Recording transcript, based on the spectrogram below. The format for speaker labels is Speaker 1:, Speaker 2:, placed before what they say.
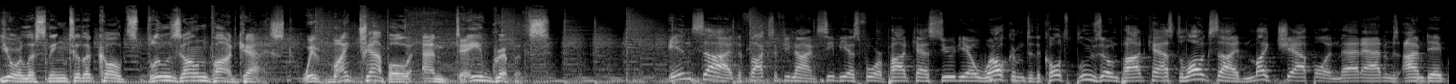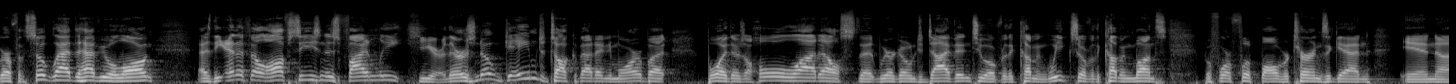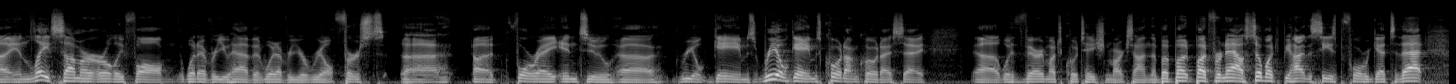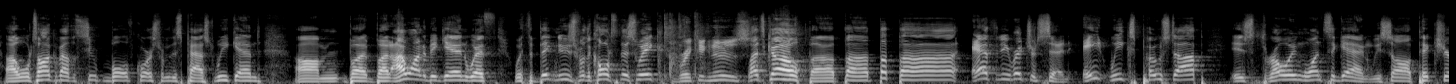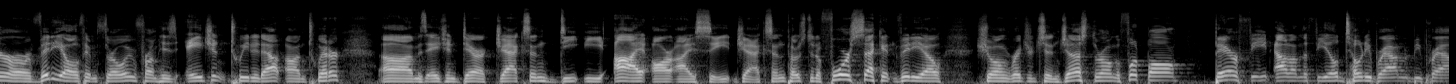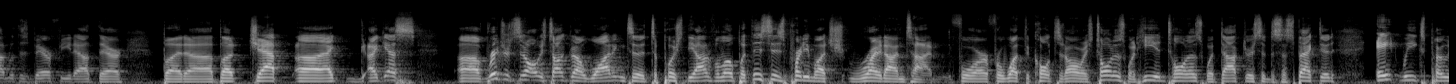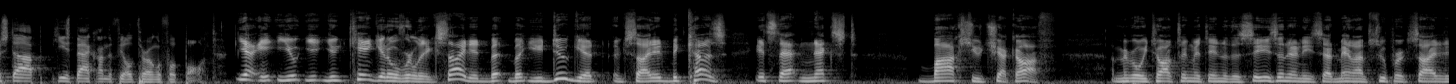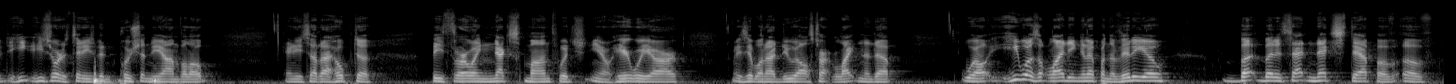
Speaker 1: You're listening to the Colts Blue Zone podcast with Mike Chappell and Dave Griffiths.
Speaker 2: Inside the Fox 59 CBS 4 podcast studio, welcome to the Colts Blue Zone podcast alongside Mike Chappell and Matt Adams. I'm Dave Griffiths. So glad to have you along as the NFL offseason is finally here. There is no game to talk about anymore, but boy, there's a whole lot else that we're going to dive into over the coming weeks, over the coming months, before football returns again in uh, in late summer, early fall, whatever you have it, whatever your real first uh, uh, foray into uh, real games, real games, quote unquote, I say uh, with very much quotation marks on them. But but but for now, so much behind the scenes before we get to that. Uh, we'll talk about the Super Bowl, of course, from this past weekend. Um, but but I want to begin with with the big news for the Colts this week.
Speaker 3: Breaking news.
Speaker 2: Let's go. Ba, ba, ba, ba. Anthony Richardson, eight weeks post op is throwing once again. We saw a picture or a video of him throwing from his agent tweeted out on Twitter. Um, his agent, Deiric Jackson, D E I R I C, Jackson, posted a four second video showing Richardson just throwing a football, bare feet out on the field. Tony Brown would be proud with his bare feet out there. But, uh, but Chap, uh, I, I guess uh, Richardson always talked about wanting to, to push the envelope, but this is pretty much right on time for, for what the Colts had always told us, what he had told us, what doctors had suspected. Eight weeks post op, he's back on the field throwing a football.
Speaker 3: Yeah, you, you you can't get overly excited, but but you do get excited because it's that next box you check off. I remember we talked to him at the end of the season, and he said, "Man, I'm super excited." He he sort of said he's been pushing the envelope, and he said, "I hope to." be throwing next month, which, you know, here we are. He said, when I do, I'll start lighting it up. Well, he wasn't lighting it up in the video, but but it's that next step of, of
